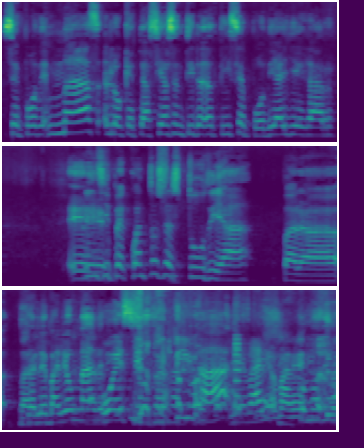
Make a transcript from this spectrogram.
se podía, más lo que te hacía sentir a ti se podía llegar. eh, Príncipe, ¿cuánto se estudia para, o sea, le valió madre. O es intuitiva. Le valió madre. Como dijo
